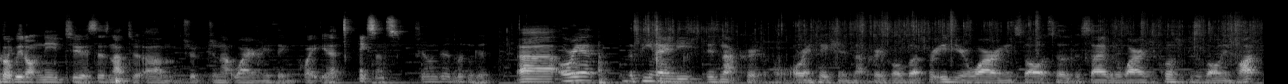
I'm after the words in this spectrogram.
but we don't need to. It says not to um to, to not wire anything quite yet. Makes sense. Feeling good, looking good. Uh, orient the P90 is not critical. Orientation is not critical, but for easier wiring, install it so that the side of the wires is closer to the volume pot.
